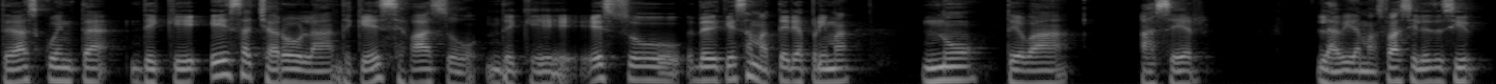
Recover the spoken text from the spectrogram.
te das cuenta de que esa charola, de que ese vaso, de que eso, de que esa materia prima no te va a hacer la vida más fácil. Es decir,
